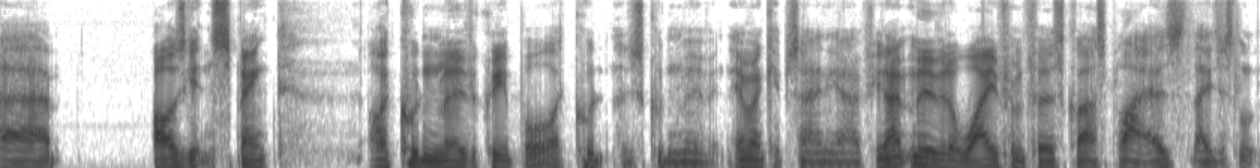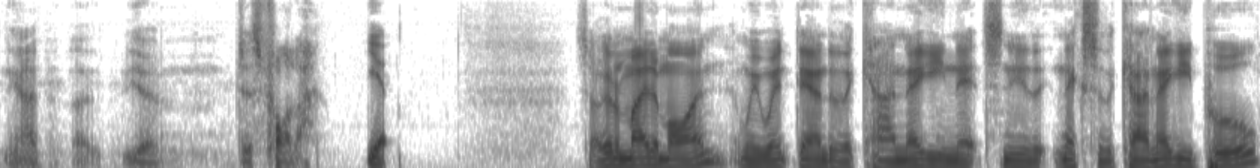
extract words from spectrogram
I was getting spanked. I couldn't move a cricket ball. I couldn't. I just couldn't move it. Everyone kept saying, you know, if you don't move it away from first class players, they just, look, you know, uh, you're just fodder. Yep. So I got a mate of mine, and we went down to the Carnegie nets near the, next to the Carnegie pool.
